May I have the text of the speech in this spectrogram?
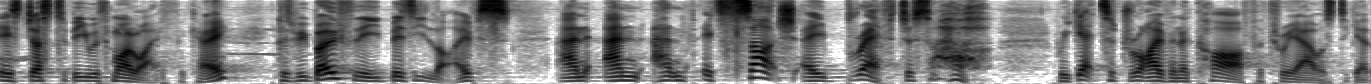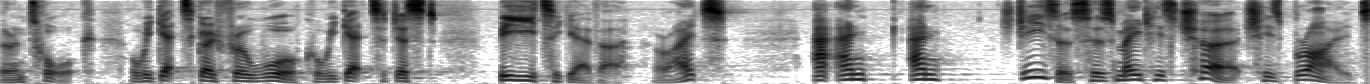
is just to be with my wife, okay? Because we both lead busy lives. And, and, and it's such a breath, just, oh, ah, we get to drive in a car for three hours together and talk, or we get to go for a walk, or we get to just be together, all right? And, and, and Jesus has made his church his bride,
